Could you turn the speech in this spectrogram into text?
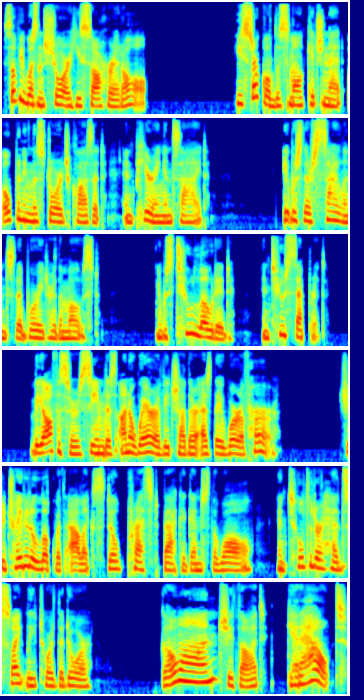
Sylvie wasn't sure he saw her at all. He circled the small kitchenette, opening the storage closet and peering inside. It was their silence that worried her the most. It was too loaded and too separate. The officers seemed as unaware of each other as they were of her. She traded a look with Alex still pressed back against the wall and tilted her head slightly toward the door. Go on, she thought. Get out.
